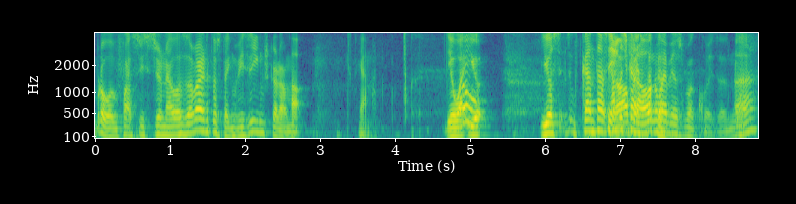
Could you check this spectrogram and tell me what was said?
Bro, eu faço isso de janelas abertas, tenho vizinhos, caramba. Ah, yeah, mano. Eu, Não. eu, eu, canta, Sim, cantas karaoke? não é a mesma coisa. Não, Ah?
